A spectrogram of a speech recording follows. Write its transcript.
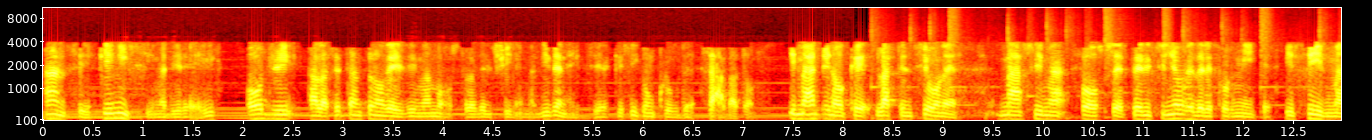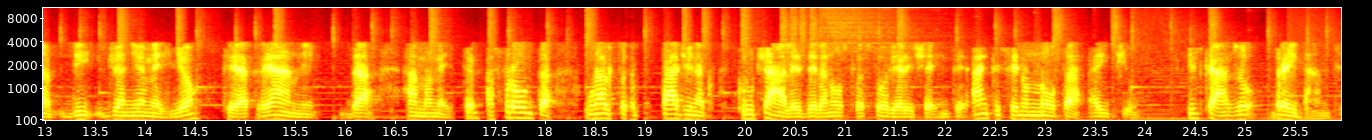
anzi pienissima direi, oggi alla 79esima mostra del cinema di Venezia che si conclude sabato. Immagino che l'attenzione massima fosse per Il Signore delle Formiche, il film di Gianni Amelio che ha tre anni da Hammamet, affronta un'altra pagina cruciale della nostra storia recente, anche se non nota ai più. Il caso Braibanti.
